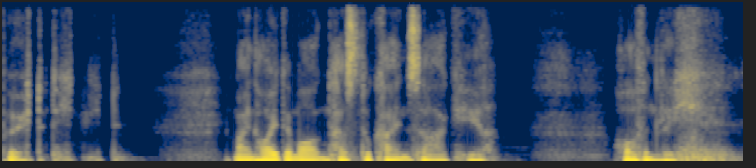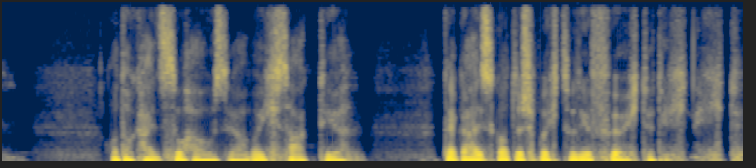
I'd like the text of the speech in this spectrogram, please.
Fürchte dich nicht. Ich meine, heute Morgen hast du keinen Sarg hier. Hoffentlich oder kein Zuhause. Aber ich sage dir, der Geist Gottes spricht zu dir, fürchte dich nicht.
